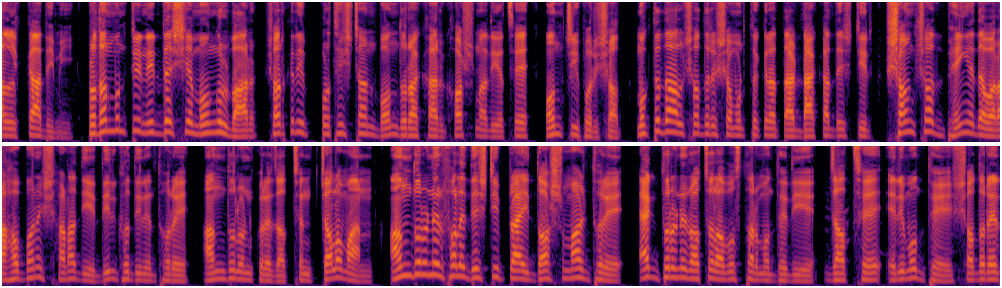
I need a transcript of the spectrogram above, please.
আল কাদিমি প্রধানমন্ত্রীর নির্দেশে মঙ্গলবার সরকারি প্রতিষ্ঠান বন্ধ রাখার ঘোষণা দিয়েছে মন্ত্রিপরিষদ। মুক্তাদা আল সদরের সমর্থকেরা তার ডাকা দেশটির সংসদ ভেঙে দেওয়ার আহ্বানে সাড়া দিয়ে দীর্ঘদিনের ধরে আন্দোলন করে যাচ্ছেন চলমান। আন্দোলনের ফলে দেশটি প্রায় দশ মাস ধরে এক ধরনের অচল অবস্থার মধ্যে দিয়ে যাচ্ছে। এরই মধ্যে সদরের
